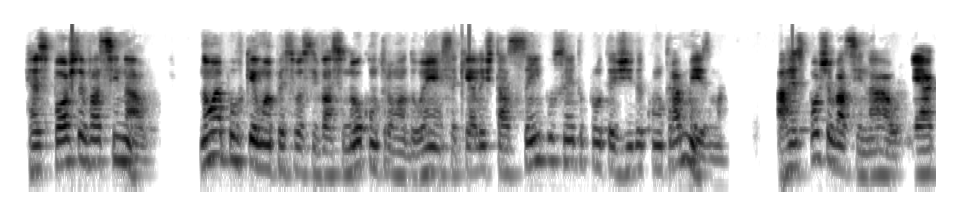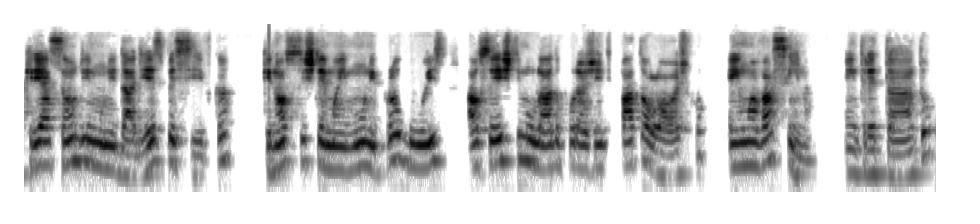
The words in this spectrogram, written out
Resposta vacinal. Não é porque uma pessoa se vacinou contra uma doença que ela está 100% protegida contra a mesma. A resposta vacinal é a criação de imunidade específica que nosso sistema imune produz ao ser estimulado por agente patológico em uma vacina. Entretanto,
